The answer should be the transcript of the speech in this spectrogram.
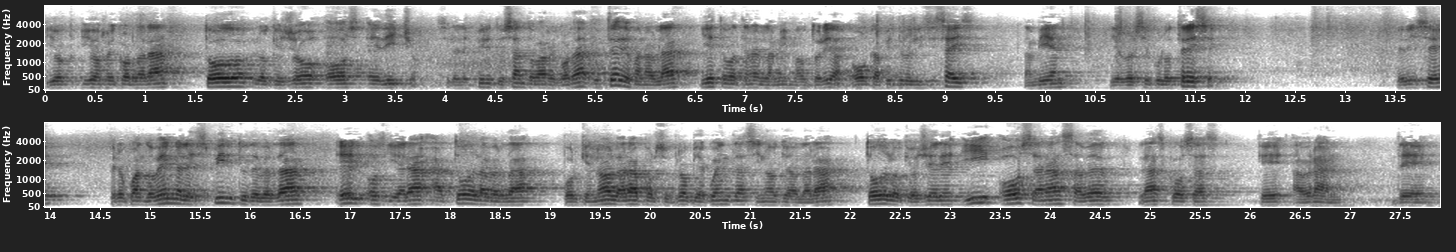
y os recordará todo lo que yo os he dicho. Si el Espíritu Santo va a recordar, ustedes van a hablar y esto va a tener la misma autoridad. O capítulo 16 también y el versículo 13, que dice, pero cuando venga el Espíritu de verdad, Él os guiará a toda la verdad porque no hablará por su propia cuenta, sino que hablará todo lo que oyere y os hará saber las cosas que habrán de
